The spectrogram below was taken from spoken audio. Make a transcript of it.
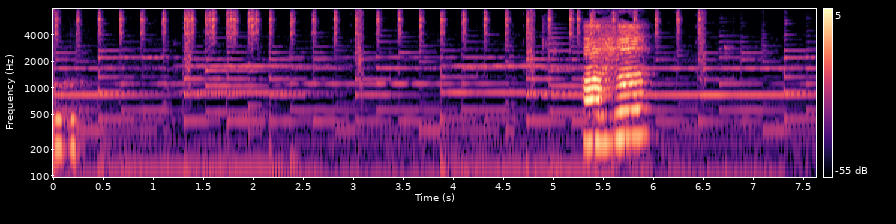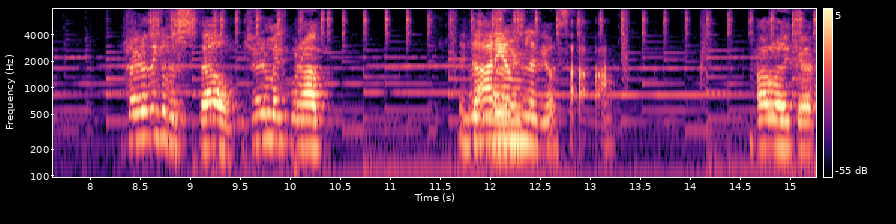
Ooh. Mm-hmm. I'm trying to think of a spell. I'm trying to make one up. Wingardium matter. Leviosa. I like it.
